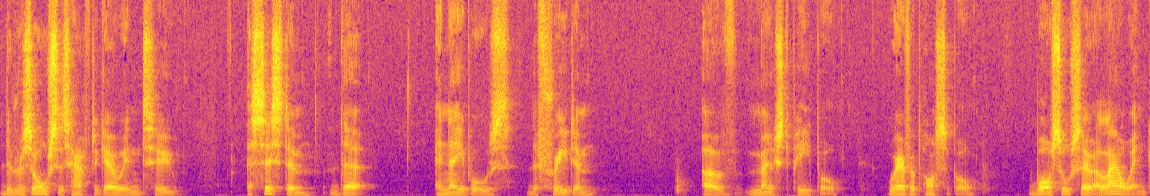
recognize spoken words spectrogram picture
The resources have to go into a system that enables the freedom of most people wherever possible, whilst also allowing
